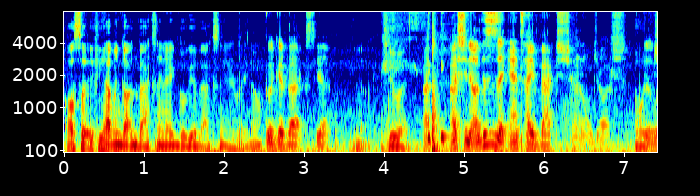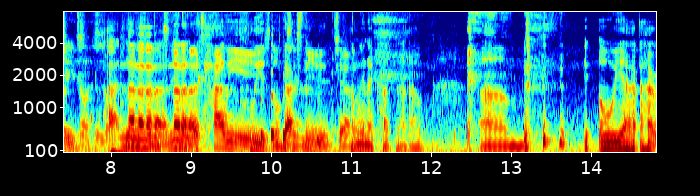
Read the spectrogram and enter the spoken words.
Also, if you haven't gotten vaccinated, go get vaccinated right now. Go get vaxxed. Yeah. Yeah. Do it. I, actually, no. This is an anti-vax channel, Josh. Oh, what are you Jesus. talking Uh, about? no, no, no, no, no, no, no. It's highly Please don't say that. vaccinated channel. I'm gonna cut that out. Um, oh yeah. uh,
